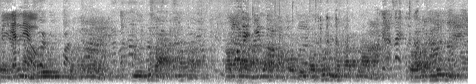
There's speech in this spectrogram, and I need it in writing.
เรียนแล้วนะครับ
